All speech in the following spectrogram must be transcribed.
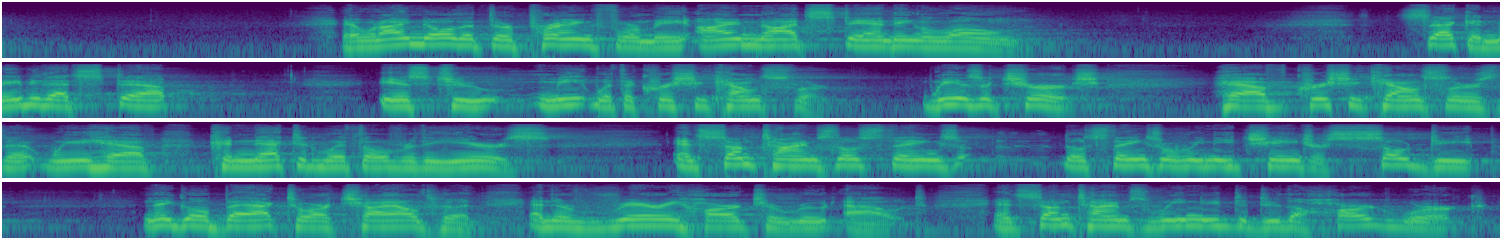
And when I know that they're praying for me, I'm not standing alone. Second, maybe that step is to meet with a Christian counselor. We as a church have Christian counselors that we have connected with over the years. And sometimes those things, those things where we need change are so deep. And they go back to our childhood and they're very hard to root out. And sometimes we need to do the hard work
